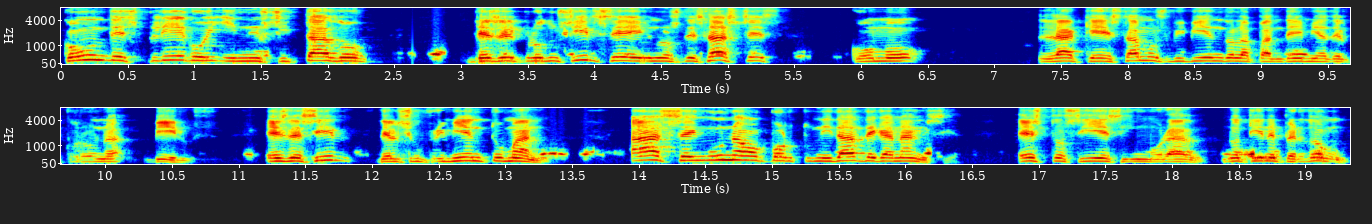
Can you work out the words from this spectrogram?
con un despliegue inusitado desde el producirse en los desastres como la que estamos viviendo la pandemia del coronavirus, es decir, del sufrimiento humano. Hacen una oportunidad de ganancia. Esto sí es inmoral, no tiene perdón.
